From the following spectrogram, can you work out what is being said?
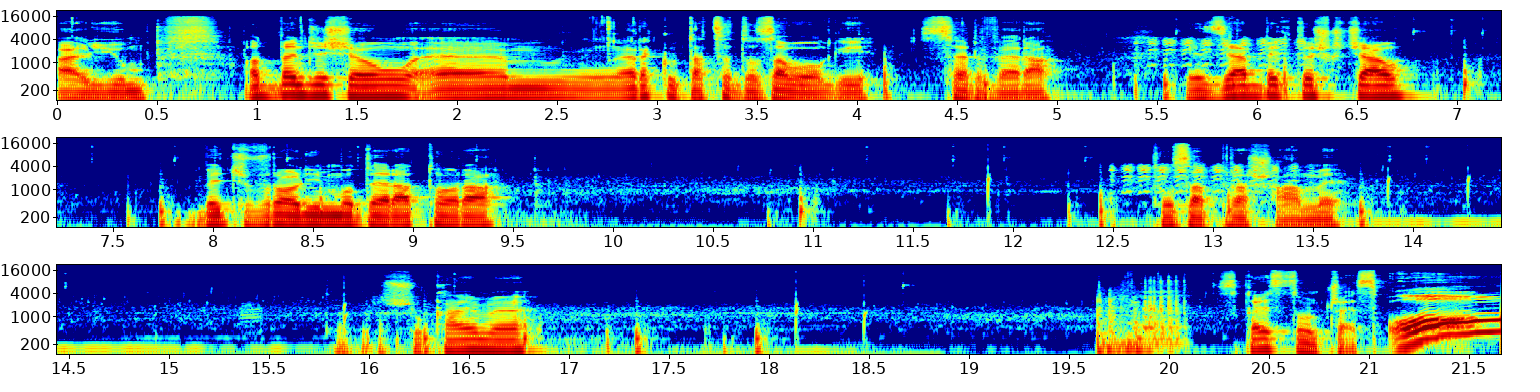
Alium. Odbędzie się em, rekrutacja do załogi serwera. Więc jakby ktoś chciał być w roli moderatora, to zapraszamy. Dobra, szukajmy. Skystone Chess. O!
